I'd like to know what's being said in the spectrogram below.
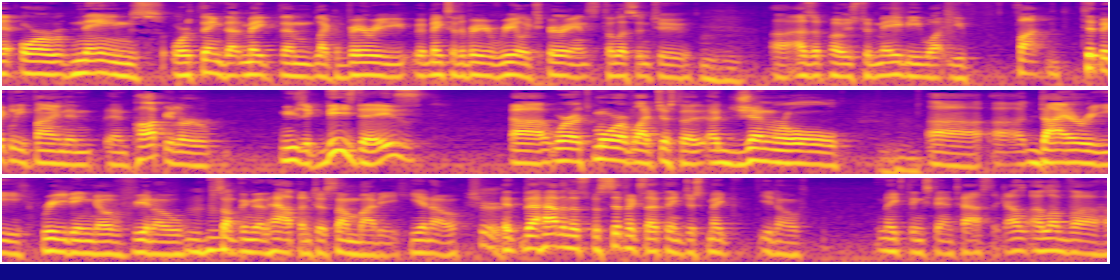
eh, or names or things that make them like very it makes it a very real experience to listen to uh, as opposed to maybe what you fi- typically find in, in popular music these days uh, where it's more of like just a, a general uh, uh, diary reading of you know something that happened to somebody you know Sure. it, the, having those specifics I think just make you know make things fantastic I, I love uh,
